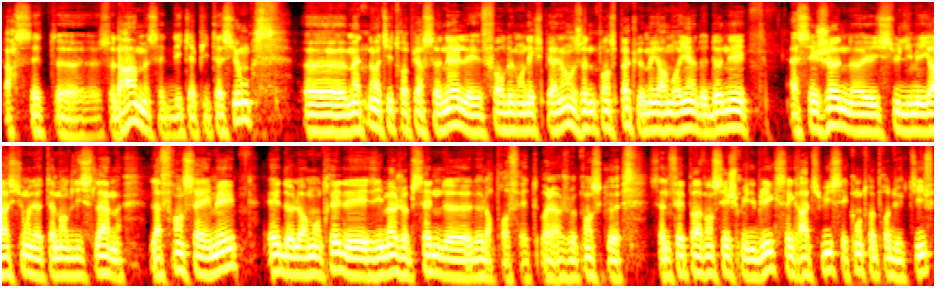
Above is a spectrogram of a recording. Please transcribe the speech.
par cette, euh, ce drame, cette décapitation. Euh, maintenant, à titre personnel et fort de mon expérience, je ne pense pas que le meilleur moyen de donner à ces jeunes euh, issus de l'immigration et notamment de l'islam la France a aimé est de leur montrer des images obscènes de, de leurs prophètes. Voilà, je pense que ça ne fait pas avancer Schmilblick, c'est gratuit, c'est contre-productif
